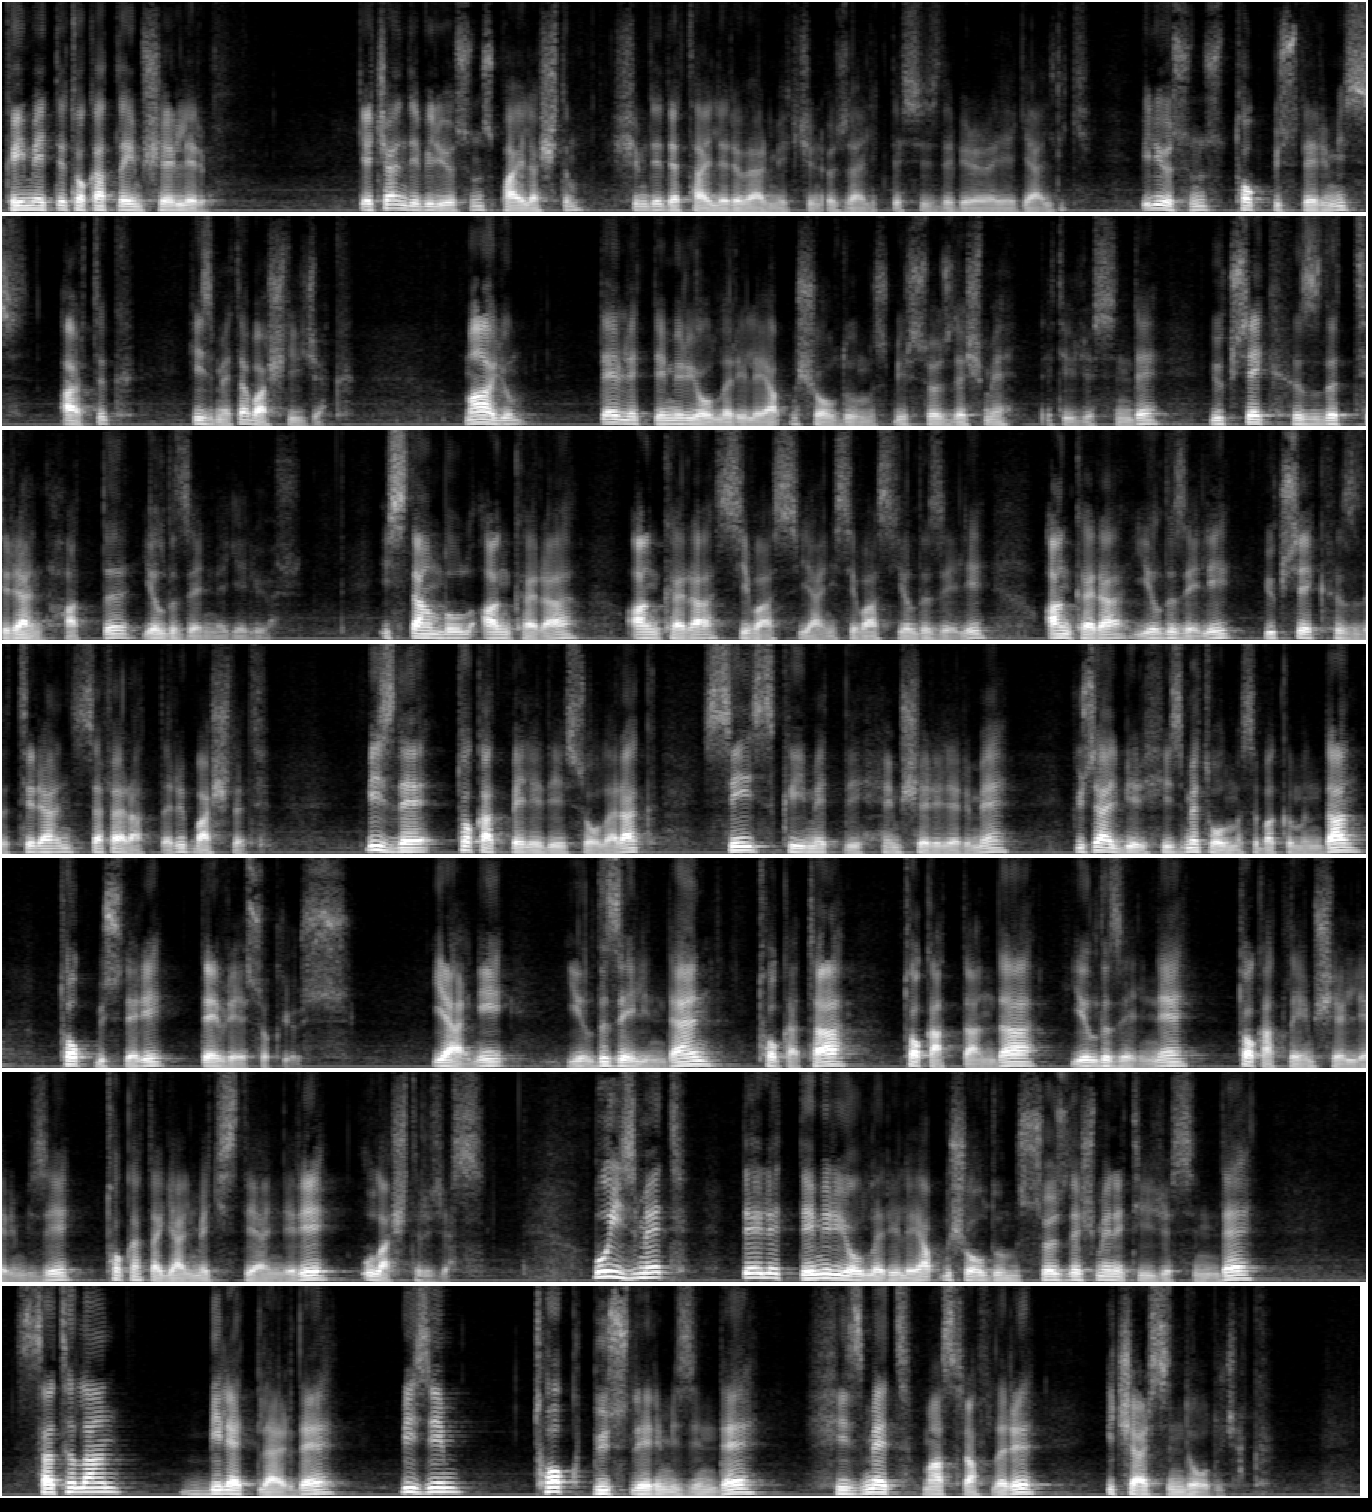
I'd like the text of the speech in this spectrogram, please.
Kıymetli Tokatlı hemşerilerim, geçen de biliyorsunuz paylaştım. Şimdi detayları vermek için özellikle sizle bir araya geldik. Biliyorsunuz TOK büslerimiz artık hizmete başlayacak. Malum devlet demiryolları ile yapmış olduğumuz bir sözleşme neticesinde yüksek hızlı tren hattı Yıldız eline geliyor. İstanbul, Ankara, Ankara, Sivas yani Sivas Yıldızeli, Ankara Yıldızeli yüksek hızlı tren sefer hatları başladı. Biz de Tokat Belediyesi olarak siz kıymetli hemşerilerime güzel bir hizmet olması bakımından TOK büsleri devreye sokuyoruz. Yani Yıldız elinden Tokat'a, Tokat'tan da Yıldız eline Tokatlı hemşerilerimizi, Tokat'a gelmek isteyenleri ulaştıracağız. Bu hizmet devlet demiryolları ile yapmış olduğumuz sözleşme neticesinde satılan biletlerde bizim TOK büslerimizin de hizmet masrafları içerisinde olacak.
